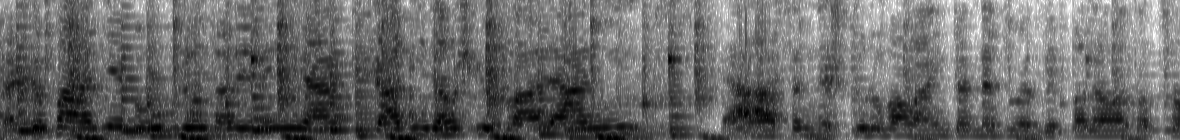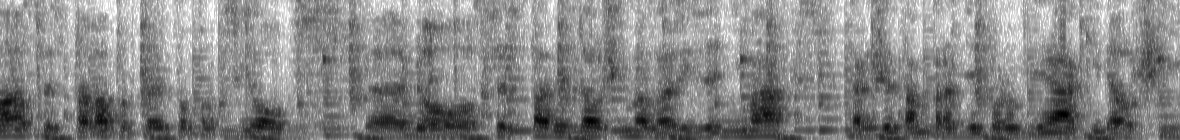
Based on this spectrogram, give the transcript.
Každopádně bohužel tady není nějaký žádný další ovládání. Já jsem neštudoval na internetu, jak vypadala ta celá sestava, protože to patřilo eh, do sestavy s dalšíma zařízeníma, takže tam pravděpodobně nějaký další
